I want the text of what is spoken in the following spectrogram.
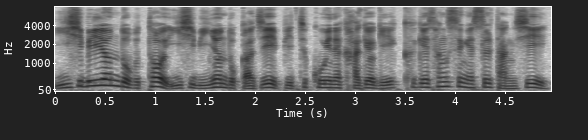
21년도부터 22년도까지 비트코인의 가격이 크게 상승했을 당시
